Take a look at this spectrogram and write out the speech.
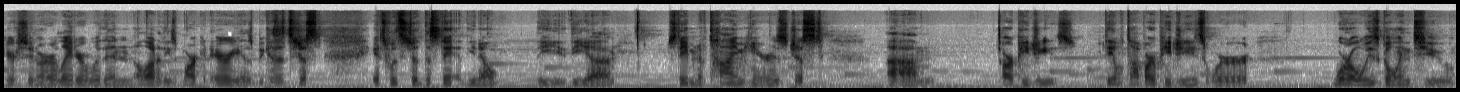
here sooner or later within a lot of these market areas because it's just it's withstood the sta- you know the the uh, statement of time here is just um, RPGs tabletop RPGs were were always going to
